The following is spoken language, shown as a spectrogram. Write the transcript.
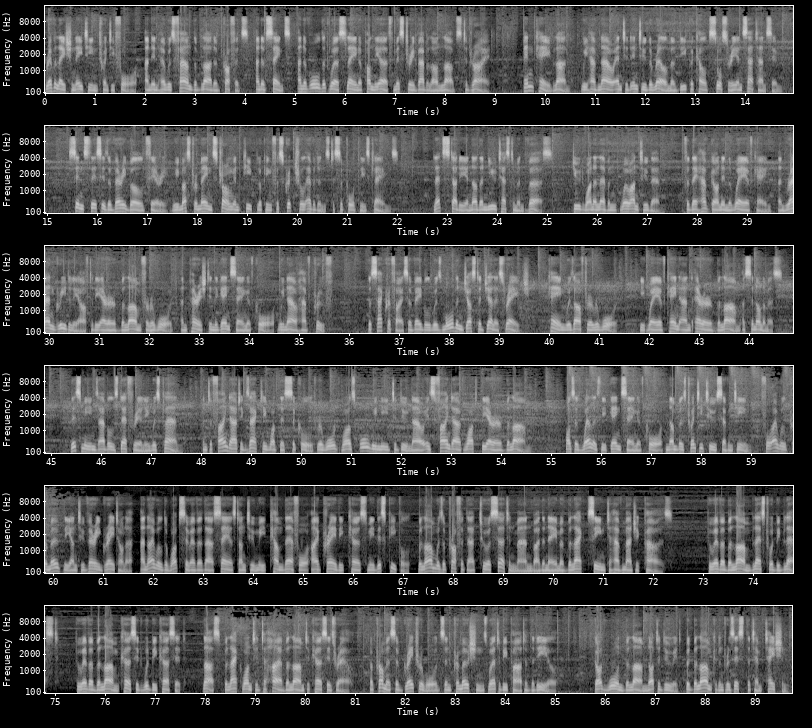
Revelation 18:24, and in her was found the blood of prophets, and of saints, and of all that were slain upon the earth. Mystery Babylon loves to dry. NK blood. We have now entered into the realm of deep occult sorcery and satanism. Since this is a very bold theory, we must remain strong and keep looking for scriptural evidence to support these claims. Let's study another New Testament verse. Jude 1:11 Woe unto them for they have gone in the way of Cain, and ran greedily after the error of Balaam for reward, and perished in the gainsaying of Core. We now have proof. The sacrifice of Abel was more than just a jealous rage. Cain was after a reward. The way of Cain and error of Balaam are synonymous. This means Abel's death really was planned. And to find out exactly what this so called reward was, all we need to do now is find out what the error of Balaam was as well as the gainsaying of Core, Numbers 22:17. For I will promote thee unto very great honor, and I will do whatsoever thou sayest unto me. Come therefore, I pray thee, curse me this people. Balaam was a prophet that to a certain man by the name of Balak seemed to have magic powers. Whoever Balaam blessed would be blessed. Whoever Balaam cursed would be cursed. Thus, Balak wanted to hire Balaam to curse Israel. A promise of great rewards and promotions were to be part of the deal. God warned Balaam not to do it, but Balaam couldn't resist the temptation.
